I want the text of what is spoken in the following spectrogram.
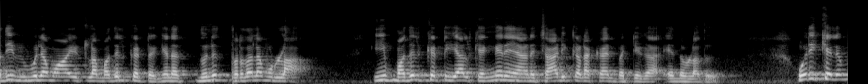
അതിവിപുലമായിട്ടുള്ള മതിൽക്കെട്ട് ഇങ്ങനെ നുനു പ്രതലമുള്ള ഈ മതിൽ കെട്ടിയാൾക്ക് എങ്ങനെയാണ് ചാടിക്കടക്കാൻ പറ്റുക എന്നുള്ളത്? ഒരിക്കലും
